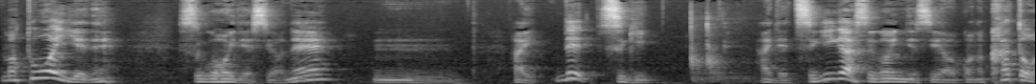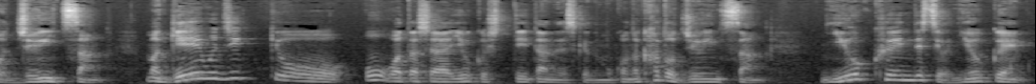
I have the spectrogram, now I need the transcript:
まあ、とはいえねすごいですよね。うん。はい。で次。はい、で次がすごいんですよ。この加藤純一さん、まあ、ゲーム実況を私はよく知っていたんですけどもこの加藤純一さん2億円ですよ。2億円、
